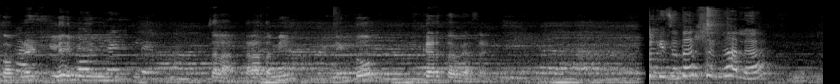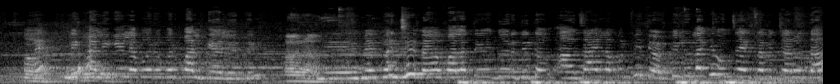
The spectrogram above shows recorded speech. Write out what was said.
Copyright claim येईल. चला तर आता मी निघतो कर्तव्यासाठी. पालखीचं दर्शन झालं. होय? मी खाली गेल्याबरोबर पालखी आली होती. हा ना. मेन म्हणजे ना मला ते गर्दीत आ, जायला पण भीती वाटत पिलूला घेऊन जायचा विचार होता.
